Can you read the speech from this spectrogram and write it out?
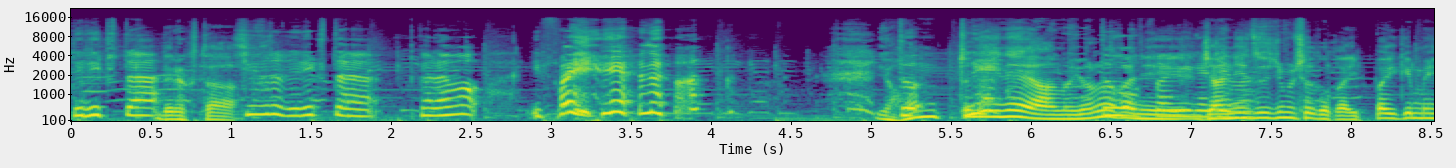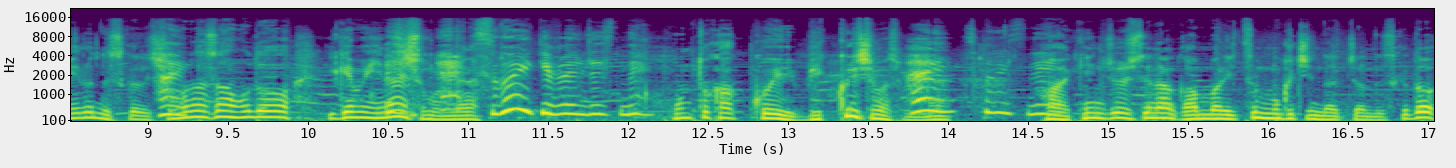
ディレクターディレクター。渋田ディレクターからもいっぱいあのどいや本当にねあの世の中にジャニーズ事務所とかいっぱいイケメンいるんですけど、下田さんほどイケメンいないですもんね。すごいイケメンですね。本当かっこいい。びっくりしますもんね、はいそうですね、はい、緊張してなんかあんまりいつも無口になっちゃうんですけど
